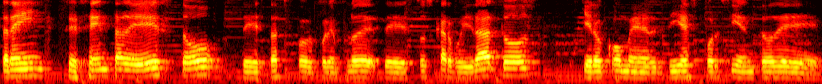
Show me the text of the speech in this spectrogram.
30, 60 de esto, de estas, por, ejemplo, de, estos carbohidratos, quiero comer 10% de,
